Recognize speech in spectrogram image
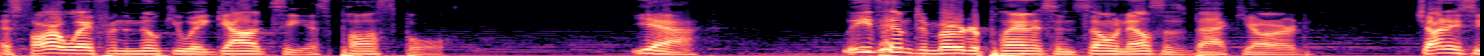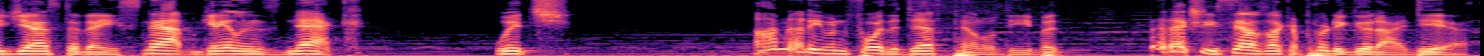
as far away from the Milky Way galaxy as possible. Yeah, leave him to murder planets in someone else's backyard. Johnny suggests that they snap Galan's neck, which I'm not even for the death penalty, but that actually sounds like a pretty good idea.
